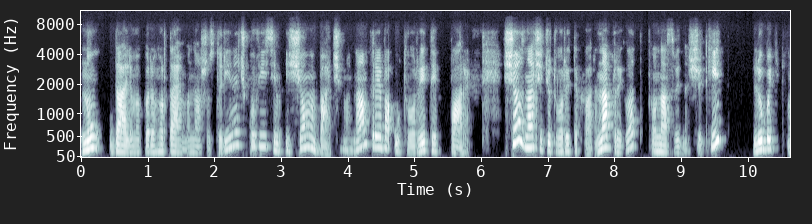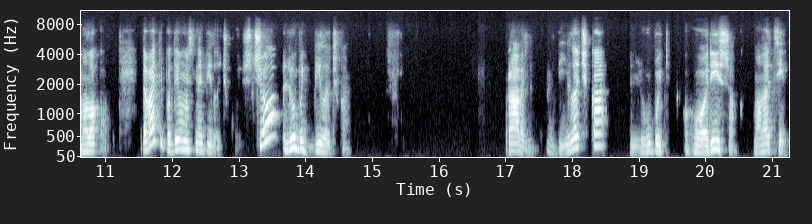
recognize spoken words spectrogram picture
Ну, далі ми перегортаємо нашу сторіночку 8, і що ми бачимо? Нам треба утворити пари. Що значить утворити пари? Наприклад, у нас видно, що кіт любить молоко. Давайте подивимось на білочку. Що любить білочка? Правильно, білочка любить горішок. Молодці.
